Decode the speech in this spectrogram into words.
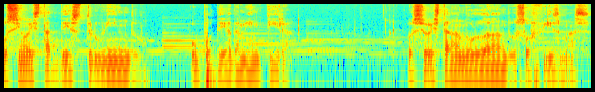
O Senhor está destruindo o poder da mentira. O Senhor está anulando os sofismas.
